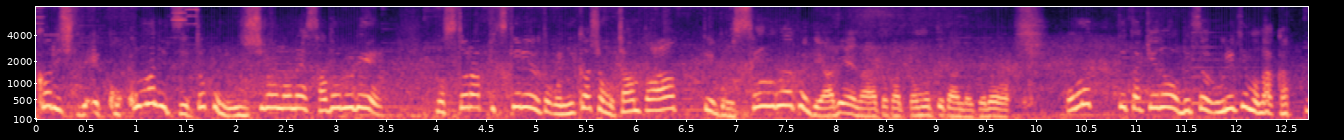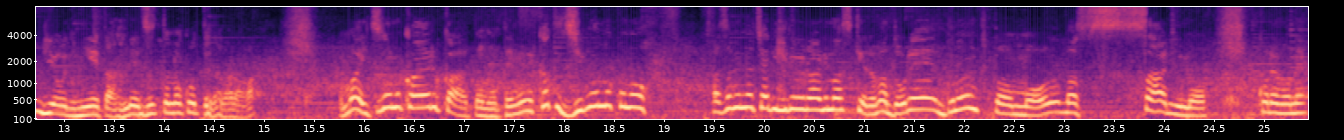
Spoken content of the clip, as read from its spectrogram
かりして、え、ここまでついて、特に後ろのね、サドルレーンのストラップつけれるとこ2箇所もちゃんとあって、これ1500円でやべえなとかって思ってたんだけど、思ってたけど、別に売れてもなかったように見えたんで、ずっと残ってたから、まあいつでも買えるかと思ってね、かつ自分のこの遊びのチャリいろいろありますけど、まあどれ、ブロンプトンも、まあサーリーも、これもね、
